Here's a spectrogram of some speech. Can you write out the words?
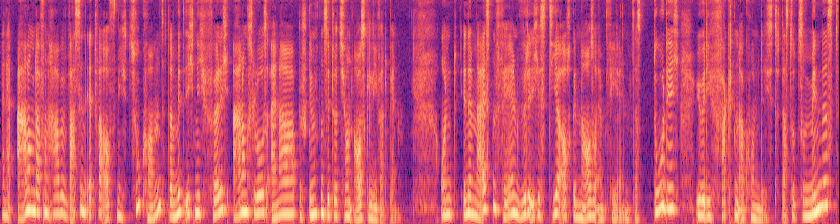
eine Ahnung davon habe, was in etwa auf mich zukommt, damit ich nicht völlig ahnungslos einer bestimmten Situation ausgeliefert bin. Und in den meisten Fällen würde ich es dir auch genauso empfehlen, dass du dich über die Fakten erkundigst, dass du zumindest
